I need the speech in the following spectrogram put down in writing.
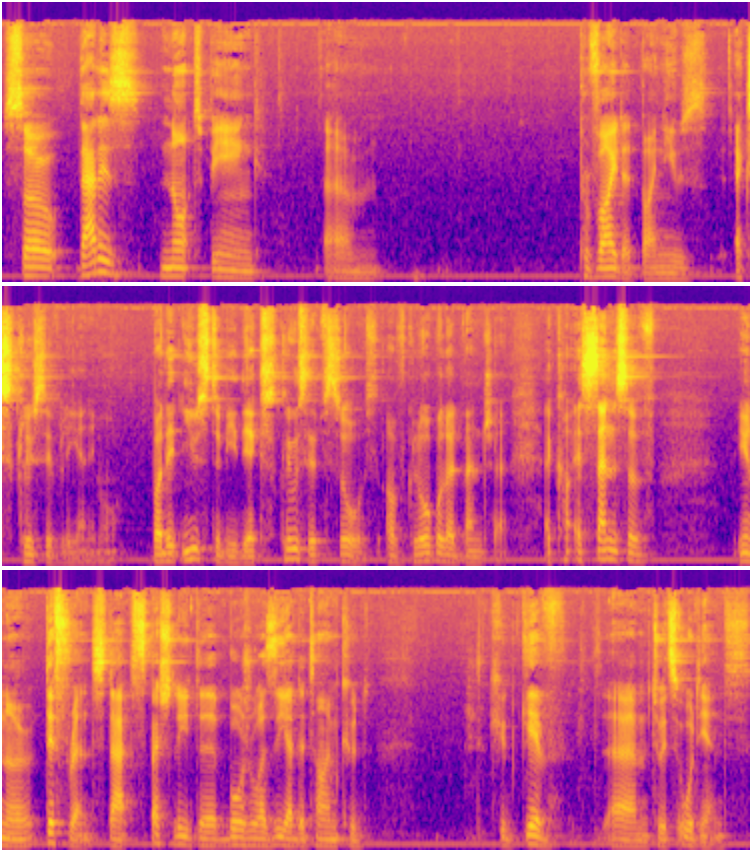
So that is not being um, provided by news exclusively anymore but it used to be the exclusive source of global adventure, a, a, sense of, you know, difference that especially the bourgeoisie at the time could could give um, to its audience.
